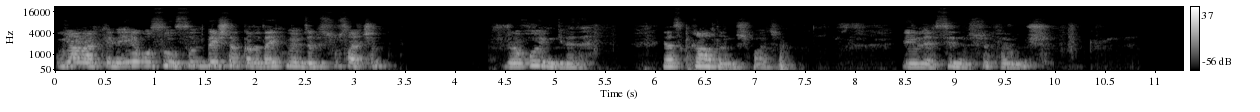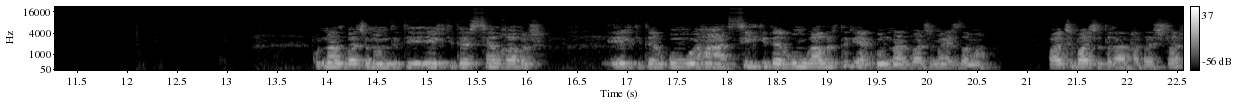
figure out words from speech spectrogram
Bu yanarken ev ısınsın. 5 dakikada da ekmeğimize bir su saçın. Şuraya koyayım yine de. Yazık kaldırmış bacı. Evleri silmiş süpürmüş. Kurnaz bacımın dediği el gider sel kalır. El gider kum, ha sil gider kum kalırdır ya Gülnaz bacım her zaman. Bacı bacıdır arkadaşlar.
